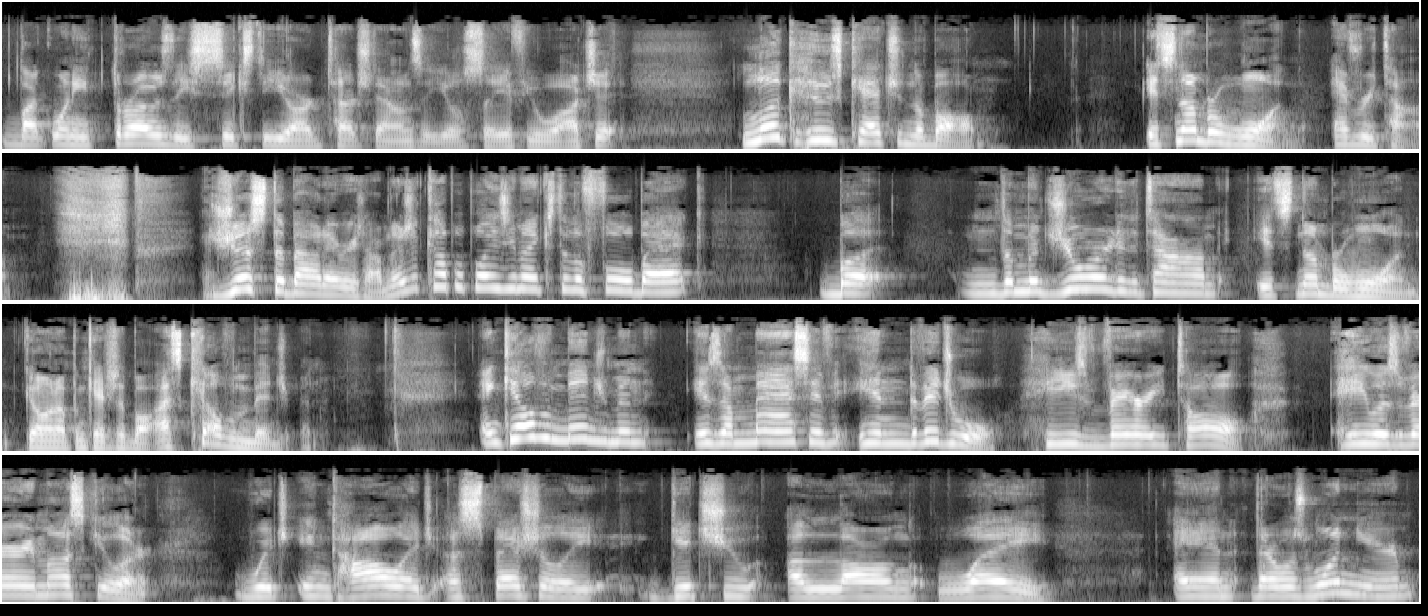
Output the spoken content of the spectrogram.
like when he throws these 60 yard touchdowns that you'll see if you watch it, look who's catching the ball. It's number one every time. Just about every time. There's a couple plays he makes to the fullback, but the majority of the time, it's number one going up and catching the ball. That's Kelvin Benjamin. And Kelvin Benjamin is a massive individual. He's very tall. He was very muscular, which in college especially gets you a long way. And there was one year,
